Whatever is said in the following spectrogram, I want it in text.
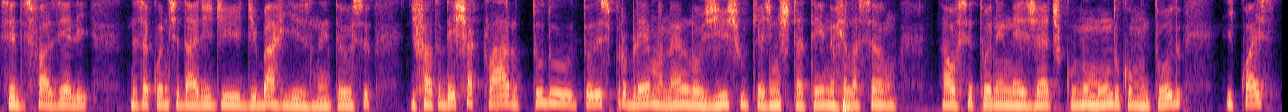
se desfazer ali dessa quantidade de, de barris, né? Então isso de fato deixa claro tudo, todo esse problema né, logístico que a gente está tendo em relação ao setor energético no mundo como um todo e quais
